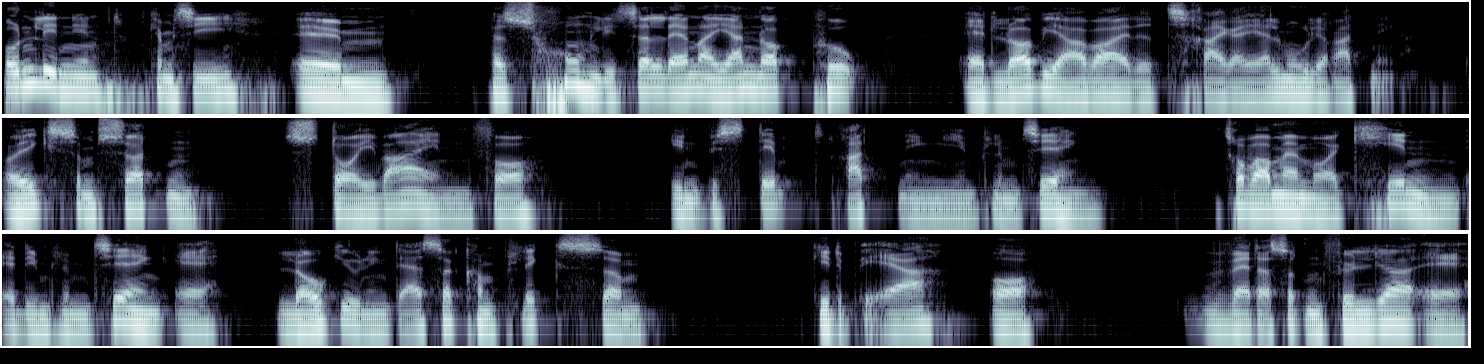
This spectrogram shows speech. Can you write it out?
bundlinjen, kan man sige? Øhm, personligt, så lander jeg nok på, at lobbyarbejdet trækker i alle mulige retninger, og ikke som sådan står i vejen for en bestemt retning i implementeringen. Jeg tror bare, man må erkende, at implementering af lovgivning, der er så kompleks som GDPR og hvad der sådan følger af,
